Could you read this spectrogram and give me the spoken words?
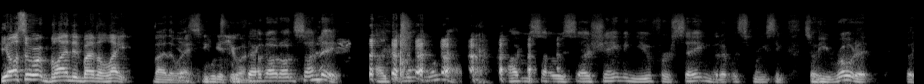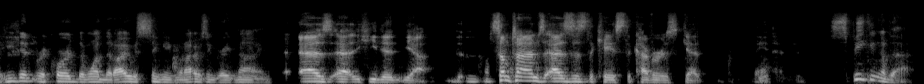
he also wrote "Blinded by the Light," by the Yes, way. in which you we found out on Sunday. I did not know that. I was, I was uh, shaming you for saying that it was Springsteen. So he wrote it, but he didn't record the one that I was singing when I was in grade nine. As uh, he did, yeah. Sometimes, as is the case, the covers get the Yeah. attention. Speaking of that,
